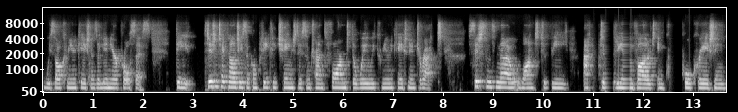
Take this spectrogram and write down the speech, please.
we saw communication as a linear process, the digital technologies have completely changed this and transformed the way we communicate and interact. Citizens now want to be actively involved in co-creating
